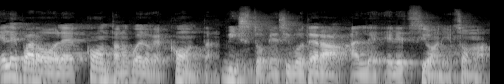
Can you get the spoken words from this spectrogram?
E le parole contano quello che contano, visto che si voterà alle elezioni, insomma,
